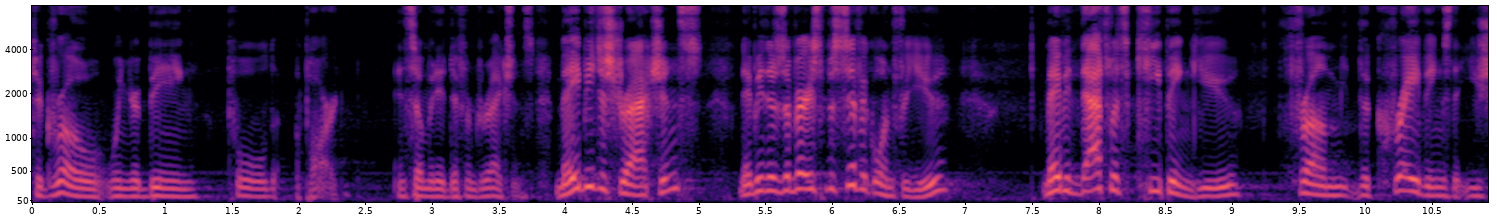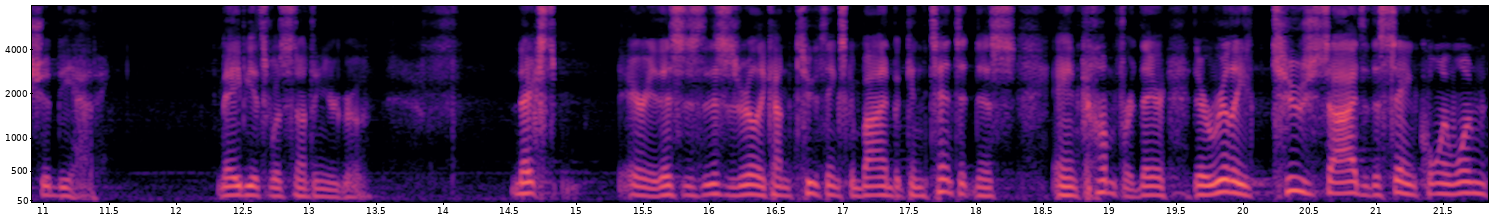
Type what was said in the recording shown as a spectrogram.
to grow when you're being pulled apart in so many different directions. Maybe distractions. Maybe there's a very specific one for you. Maybe that's what's keeping you from the cravings that you should be having. Maybe it's what's stunting your growth. Next area, this is this is really kind of two things combined, but contentedness and comfort. They're they're really two sides of the same coin. One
